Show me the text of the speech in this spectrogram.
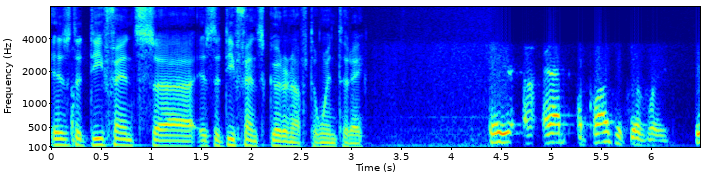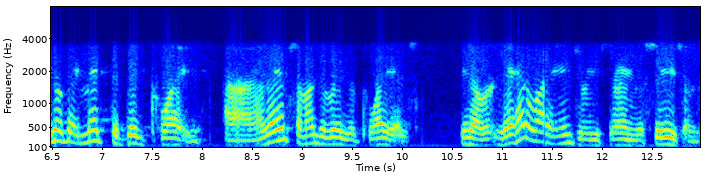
is the defense uh, is the defense good enough to win today? They, uh, positively, you know, they make the big play, uh, and they have some underrated players. You know, they had a lot of injuries during the season,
